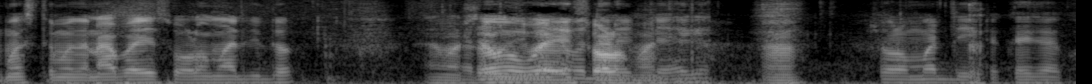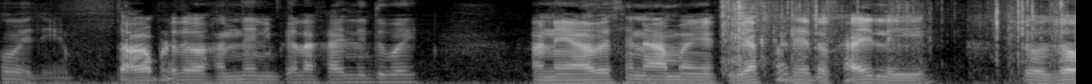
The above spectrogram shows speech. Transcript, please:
મસ્ત મજાનો. આ ભાઈ સોળો મારી દીધો. અમારા સૌજીભાઈ સોળો મારી દીધો. હે. સોળો મારી દીધો કઈ ખોઈ દઈએ તો આપણે તો હંદેની પહેલાં ખાઈ લીધું ભાઈ? અને હવે છે ને આમાં એક વેપાર છે તો ખાઈ લઈએ. તો જો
